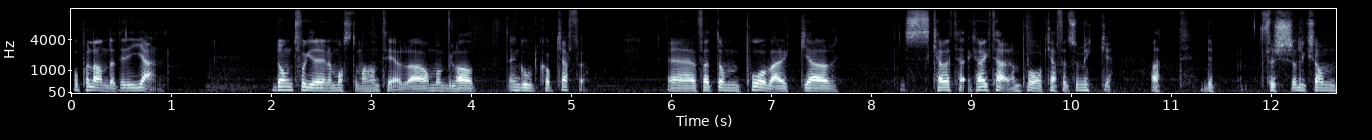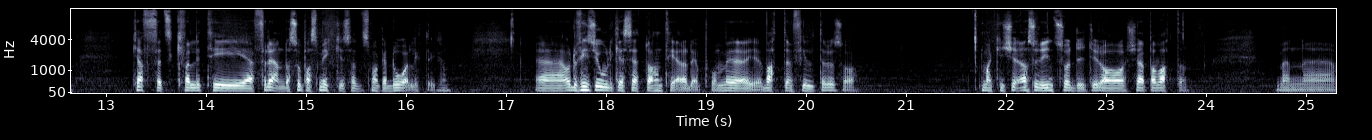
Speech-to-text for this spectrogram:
och på landet är det järn. De två grejerna måste man hantera om man vill ha en god kopp kaffe. Eh, för att de påverkar karaktär, karaktären på kaffet så mycket att det för, liksom, kaffets kvalitet förändras så pass mycket så att det smakar dåligt. Liksom. Eh, och det finns ju olika sätt att hantera det på med vattenfilter och så. Man kan, alltså det är inte så dyrt idag att köpa vatten. Men eh,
